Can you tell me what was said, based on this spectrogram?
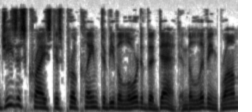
Jesus Christ is proclaimed to be the Lord of the dead and the living Rom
